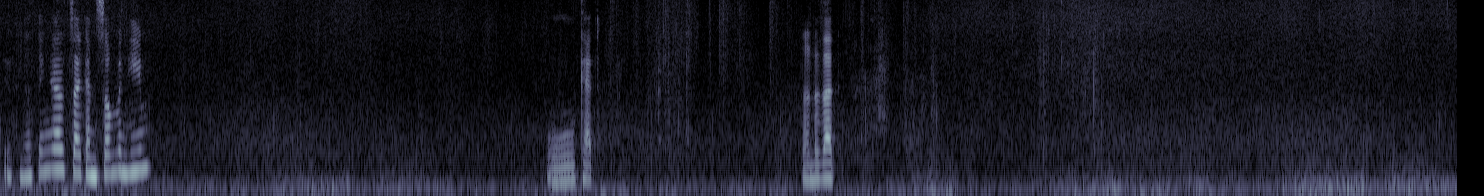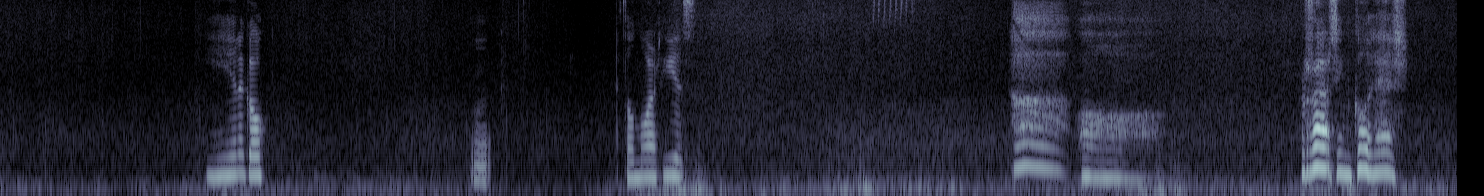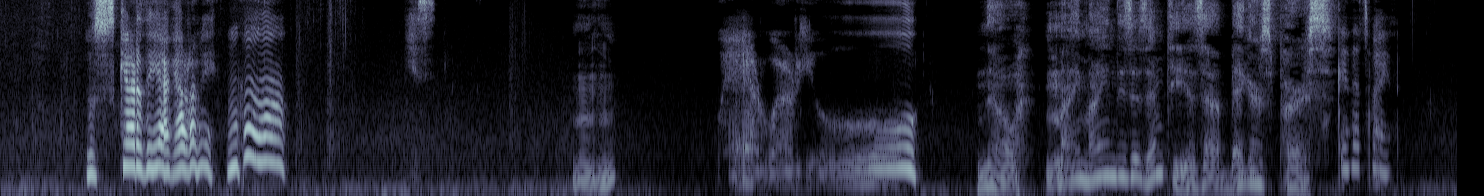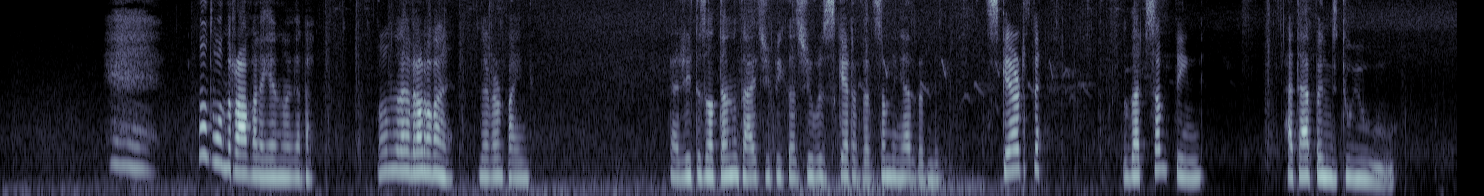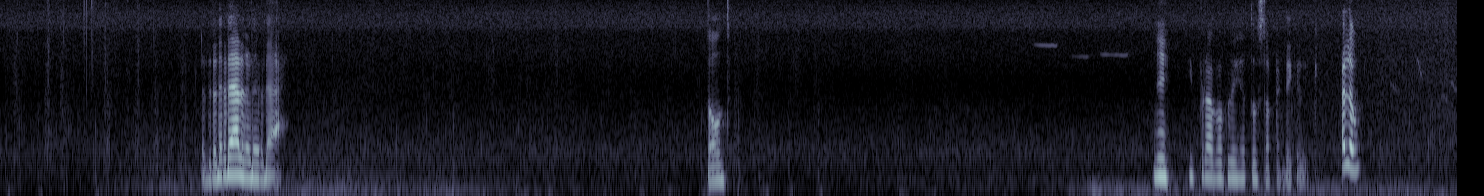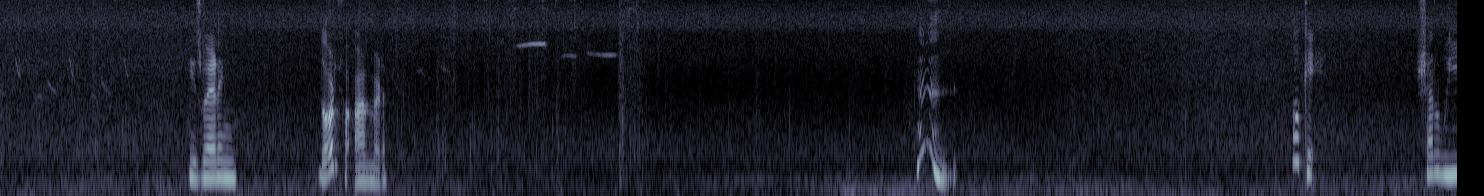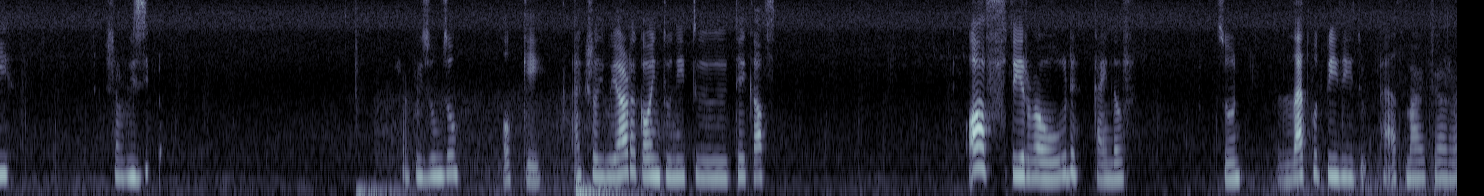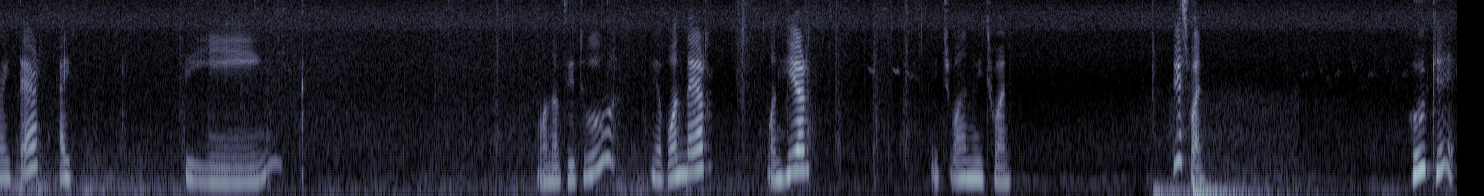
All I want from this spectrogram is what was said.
If nothing else, I can summon him. Oh, cat. None of that. Here we go. Oh. I don't know where he is. oh. Rajin Kodesh! You scared the heck out of me! yes. Mm-hmm. Where were you? No, my mind is as empty as a beggar's purse. Okay, that's fine. Don't unravel again. Never mind. Is all tongue-tied because she was scared that something had happened. Scared that something had happened to you. Don't. He probably had to stop and take a leak. Hello. He's wearing dwarf armor. Hmm. Okay. Shall we? Shall we zip? We zoom zoom? Okay. Actually, we are going to need to take off off the road, kind of, soon. That would be the path marker right there, I think. One of the two. We have one there, one here. Which one, which one? This one. Okay.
